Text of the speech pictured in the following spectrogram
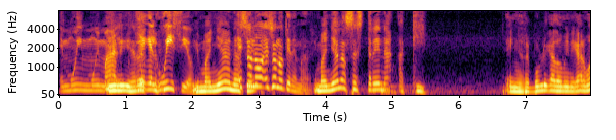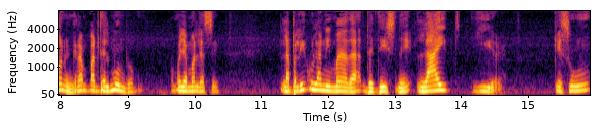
en muy muy mal y, en el juicio. Y mañana Eso se- no, eso no tiene madre. Mañana se estrena aquí, en República Dominicana, bueno, en gran parte del mundo, vamos a llamarle así, la película animada de Disney, Lightyear, que es un,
